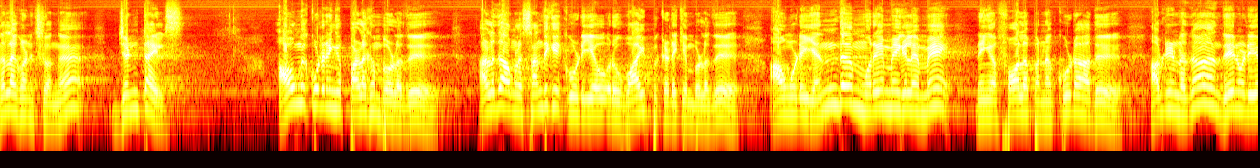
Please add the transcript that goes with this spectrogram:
நல்லா கவனிச்சுக்கோங்க ஜென்டைல்ஸ் அவங்க கூட நீங்கள் பழகும் பொழுது அல்லது அவங்கள சந்திக்கக்கூடிய ஒரு வாய்ப்பு கிடைக்கும் பொழுது அவங்களுடைய எந்த முறைமைகளுமே நீங்கள் ஃபாலோ பண்ணக்கூடாது அப்படின்றது தான் தேவனுடைய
